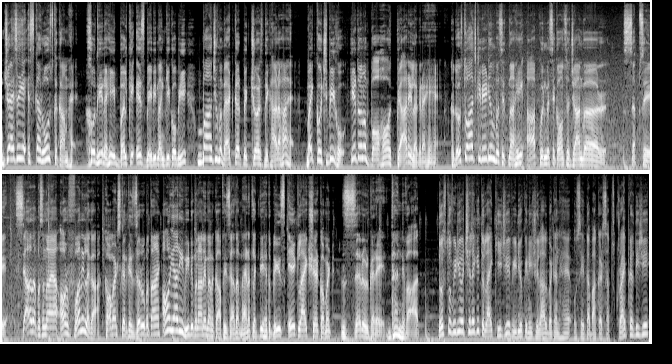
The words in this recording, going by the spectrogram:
जैसे ये इसका रोज का काम है। खुद ही नहीं, बल्कि इस बेबी मंकी को भी बाजू में बैठकर पिक्चर्स दिखा रहा है। भाई, कुछ भी हो, ये दोनों बहुत प्यारे लग रहे हैं। तो दोस्तों, आज की वीडियो में बस इतना ही। आपको इनमें से कौन सा जानवर सबसे ज़्यादा पसंद आया और फनी लगा कमेंट्स करके ज़रूर बताएँ। और यार, ये वीडियो बनाने में हमें काफ़ी ज़्यादा मेहनत लगती है तो प्लीज़ एक लाइक शेयर कमेंट ज़रूर करें। धन्यवाद। दोस्तों, वीडियो अच्छी लगी तो लाइक कीजिए। वीडियो के नीचे लाल बटन है, उसे दबाकर सब्सक्राइब कर दीजिए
